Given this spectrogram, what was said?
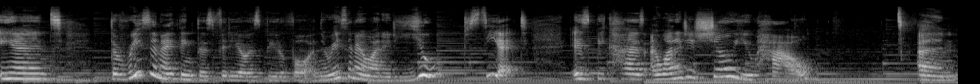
and the reason I think this video is beautiful and the reason I wanted you to see it is because I wanted to show you how um,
